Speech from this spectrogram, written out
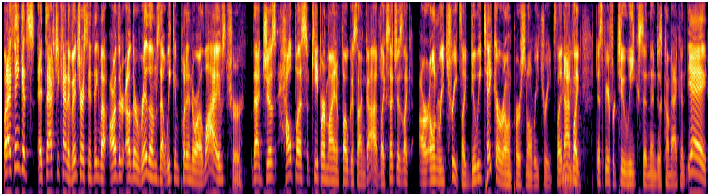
But I think it's it's actually kind of interesting to think about. Are there other rhythms that we can put into our lives Sure. that just help us keep our mind and focus on God, like such as like our own retreats. Like, do we take our own personal retreats? Like, not like disappear for two weeks and then just come back and yay.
